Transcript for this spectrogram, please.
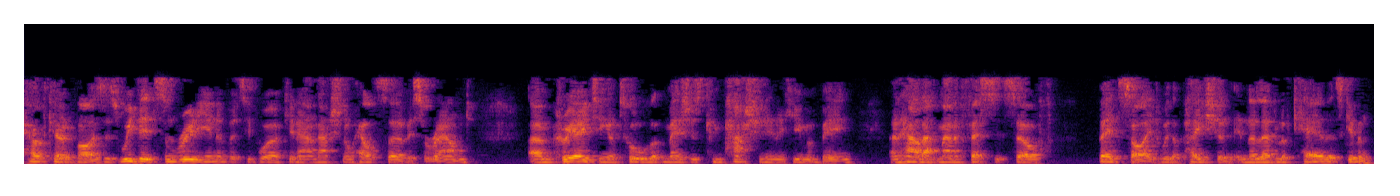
healthcare advisors. We did some really innovative work in our National Health Service around um, creating a tool that measures compassion in a human being and how that manifests itself bedside with a patient in the level of care that's given.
